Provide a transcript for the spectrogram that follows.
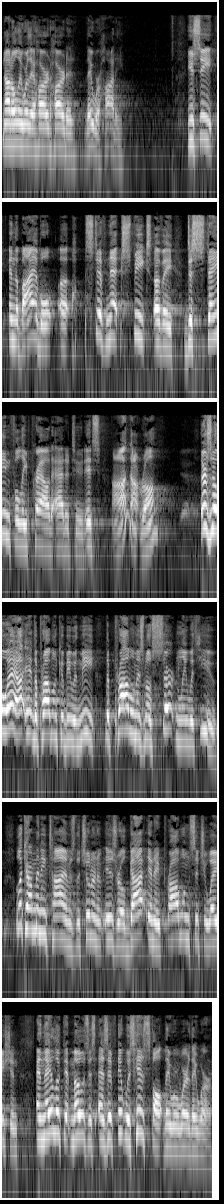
Not only were they hard hearted, they were haughty. You see, in the Bible, uh, stiff neck speaks of a disdainfully proud attitude. It's, I'm not wrong. There's no way I, the problem could be with me. The problem is most certainly with you. Look how many times the children of Israel got in a problem situation and they looked at Moses as if it was his fault they were where they were.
